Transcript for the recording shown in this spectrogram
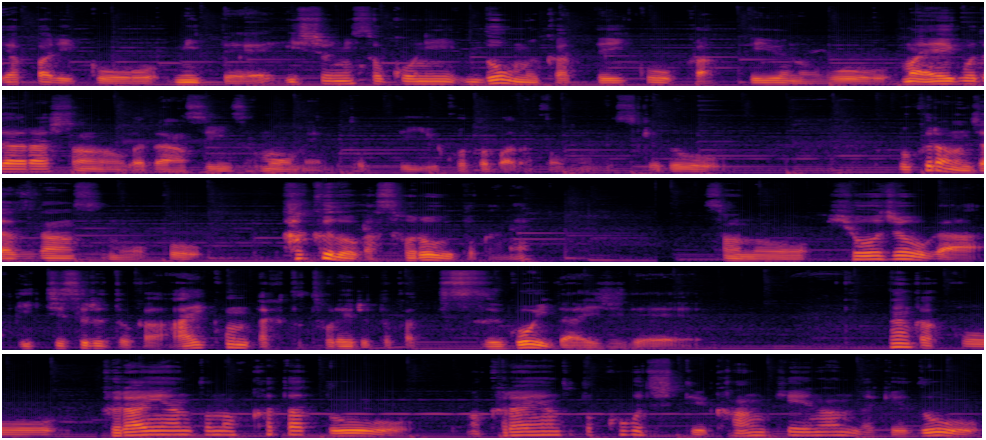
やっぱりこう見て、一緒にそこにどう向かっていこうかっていうのを、まあ、英語で表したのがダンス・イン・ザ・モーメントっていう言葉だと思うんですけど、僕らのジャズダンスもこう角度が揃うとかね、その表情が一致するとかアイコンタクト取れるとかってすごい大事でなんかこうクライアントの方と、まあ、クライアントとコーチっていう関係なんだけど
